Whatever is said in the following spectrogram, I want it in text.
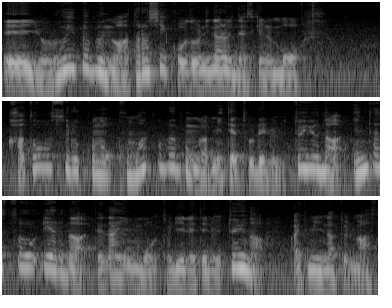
えー、鎧部分の新しい構造になるんですけれども稼働するこのコマの部分が見て取れるというようなインダストリアルなデザインも取り入れているというようなアイテムになっております、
